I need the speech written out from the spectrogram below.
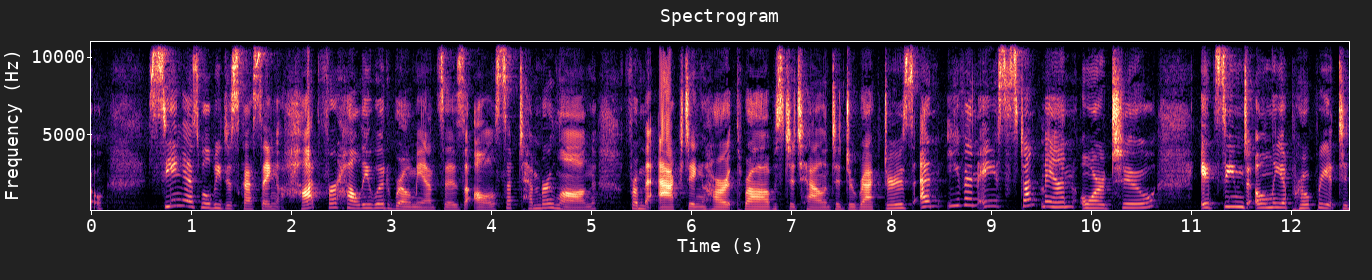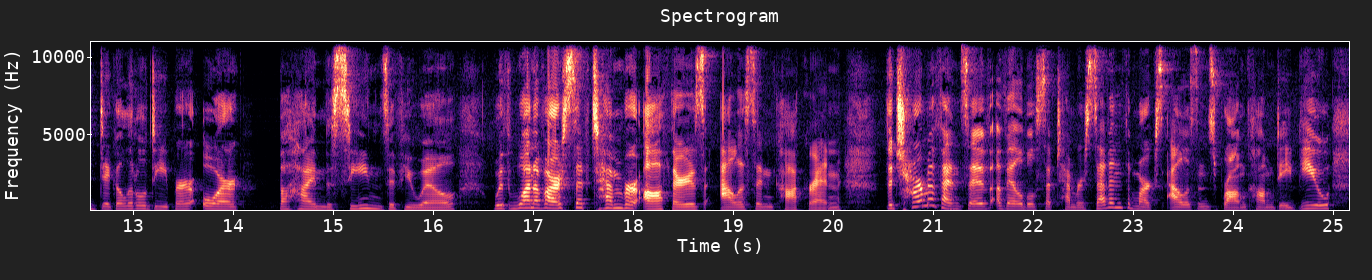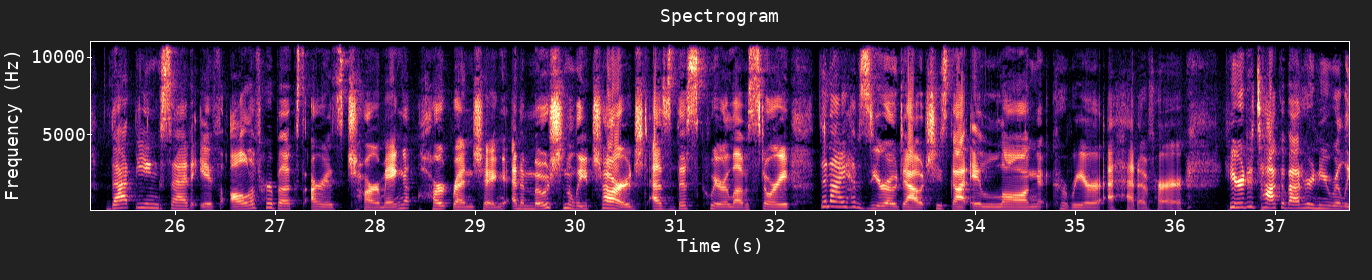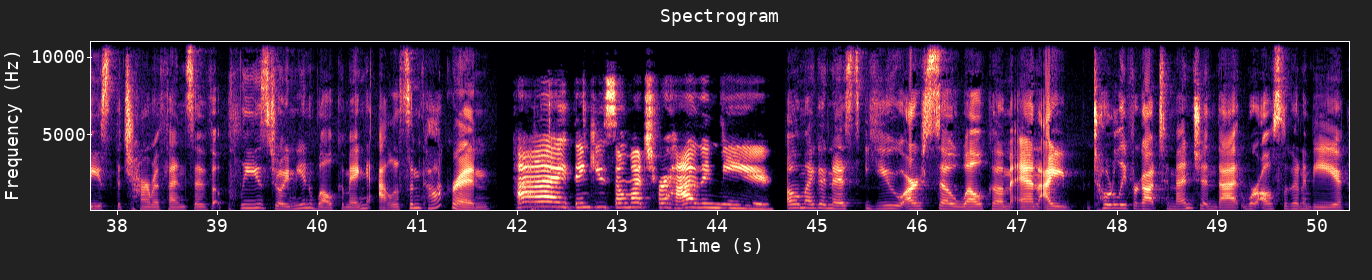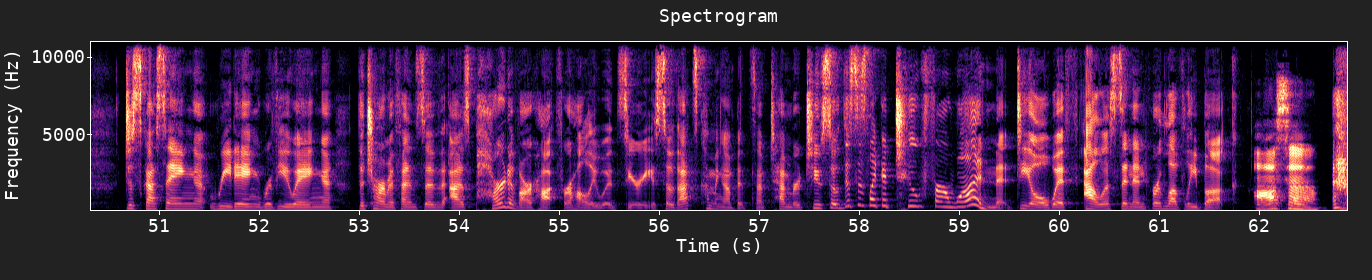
Seeing as we'll be discussing hot for Hollywood romances all September long, from the acting heartthrobs to talented directors and even a stuntman or two, it seemed only appropriate to dig a little deeper or behind the scenes, if you will, with one of our September authors, Allison Cochran. The Charm Offensive, available September 7th, marks Allison's rom com debut. That being said, if all of her books are as charming, heart wrenching, and emotionally charged as this queer love story, then I have zero doubt she's got a long career ahead of her. Here to talk about her new release, The Charm Offensive, please join me in welcoming Allison Cochran. Hi, thank you so much for having me. Oh my goodness, you are so welcome. And I totally forgot to mention that we're also going to be discussing, reading, reviewing The Charm Offensive as part of our Hot for Hollywood series. So that's coming up in September too. So this is like a two for one deal with Allison and her lovely book. Awesome.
